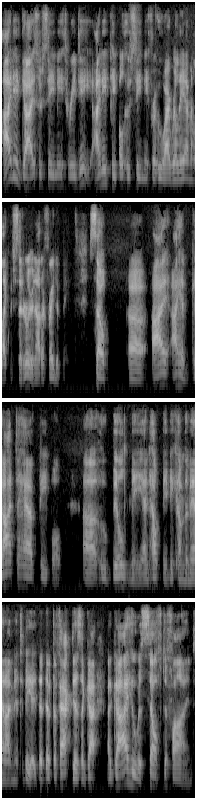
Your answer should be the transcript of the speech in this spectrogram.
I need guys who see me 3D. I need people who see me for who I really am, and like we said earlier, not afraid of me. So uh, I I have got to have people. Uh, who build me and help me become the man I'm meant to be. The, the, the fact is, a guy a guy who is self-defined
